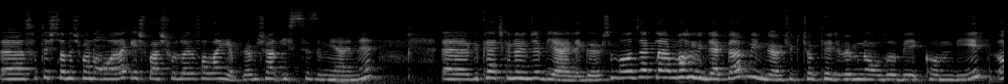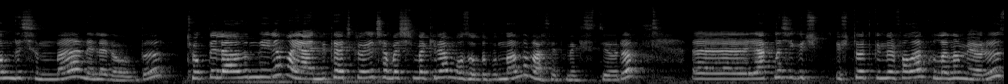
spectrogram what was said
e, satış danışmanı olarak iş başvuruları falan yapıyorum. Şu an işsizim yani. Ee, birkaç gün önce bir yerle görüştüm. Alacaklar mı almayacaklar mı bilmiyorum çünkü çok tecrübemin olduğu bir konu değil. Onun dışında neler oldu? Çok da lazım değil ama yani birkaç gün önce çamaşır makinem bozuldu. Bundan da bahsetmek istiyorum. Ee, yaklaşık 3-4 gündür falan kullanamıyoruz.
